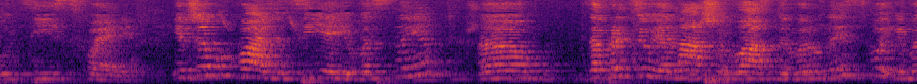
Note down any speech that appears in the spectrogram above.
у цій сфері. І вже буквально цієї весни е, запрацює наше власне виробництво, і ви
